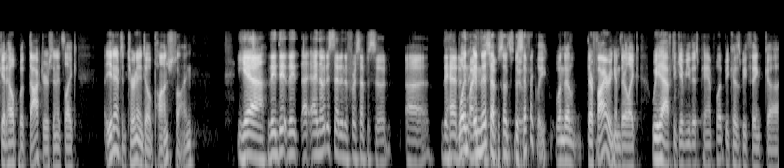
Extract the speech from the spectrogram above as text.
get help with doctors, and it's like you didn't have to turn it into a punchline. Yeah, they did. They I, I noticed that in the first episode. Uh, they had well, in, in this episode specifically too. when they're they're firing him, they're like, we have to give you this pamphlet because we think uh,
